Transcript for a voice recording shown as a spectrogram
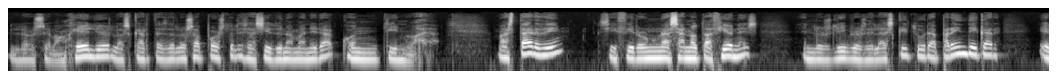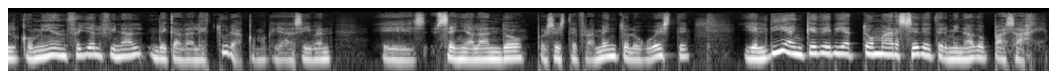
los evangelios, las cartas de los apóstoles, así de una manera continuada. Más tarde se hicieron unas anotaciones en los libros de la escritura para indicar el comienzo y el final de cada lectura, como que ya se iban señalando pues este fragmento, luego este, y el día en que debía tomarse determinado pasaje.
